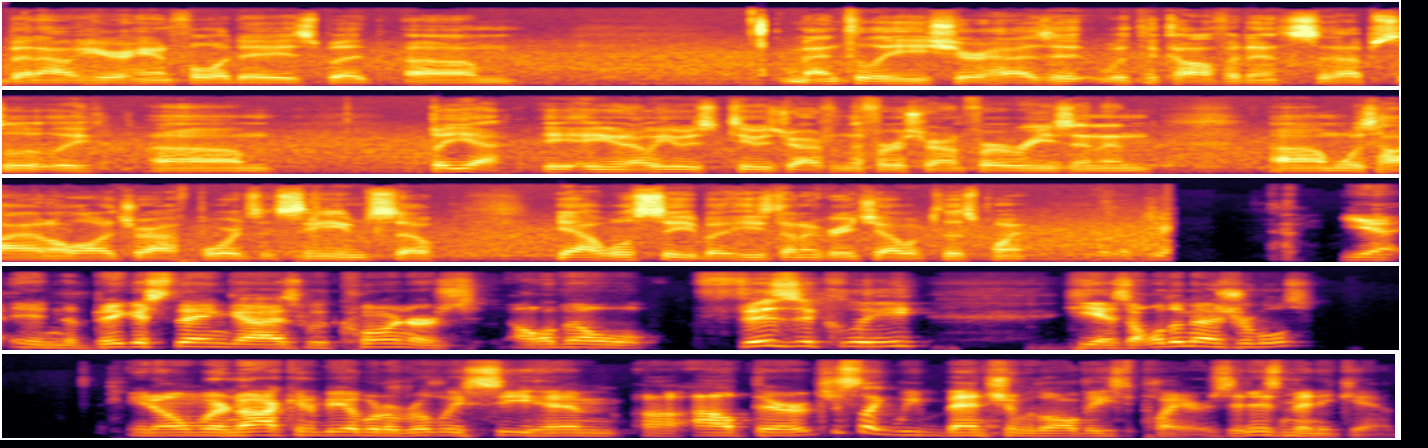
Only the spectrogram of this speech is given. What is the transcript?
been out here a handful of days, but um, mentally he sure has it with the confidence. Absolutely. Um, but yeah, you know, he was he was drafted in the first round for a reason and um, was high on a lot of draft boards, it seems. So, yeah, we'll see. But he's done a great job up to this point. Yeah, and the biggest thing, guys, with corners, although physically he has all the measurables, you know, we're not going to be able to really see him uh, out there, just like we mentioned with all these players. It is minicamp.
